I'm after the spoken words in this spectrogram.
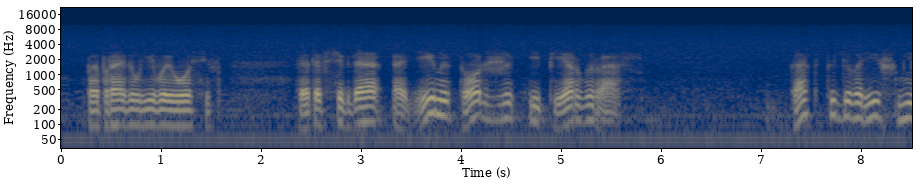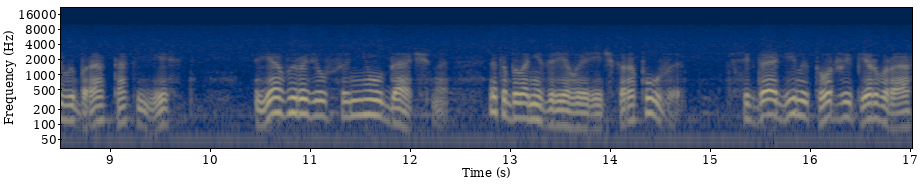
— поправил его Иосиф, — «это всегда один и тот же и первый раз». «Как ты говоришь, милый брат, так и есть. Я выразился неудачно. Это была незрелая речь Карапузы. Всегда один и тот же и первый раз,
